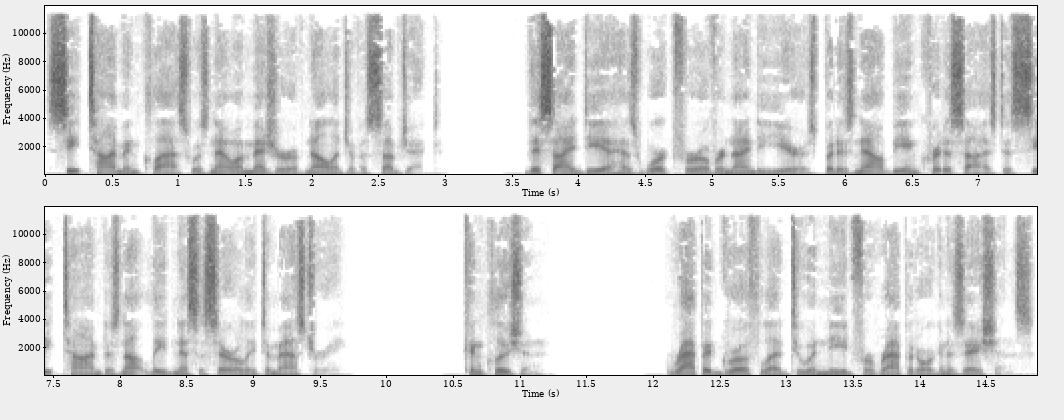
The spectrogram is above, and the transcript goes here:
Seat time in class was now a measure of knowledge of a subject. This idea has worked for over 90 years but is now being criticized as seat time does not lead necessarily to mastery. Conclusion Rapid growth led to a need for rapid organizations.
